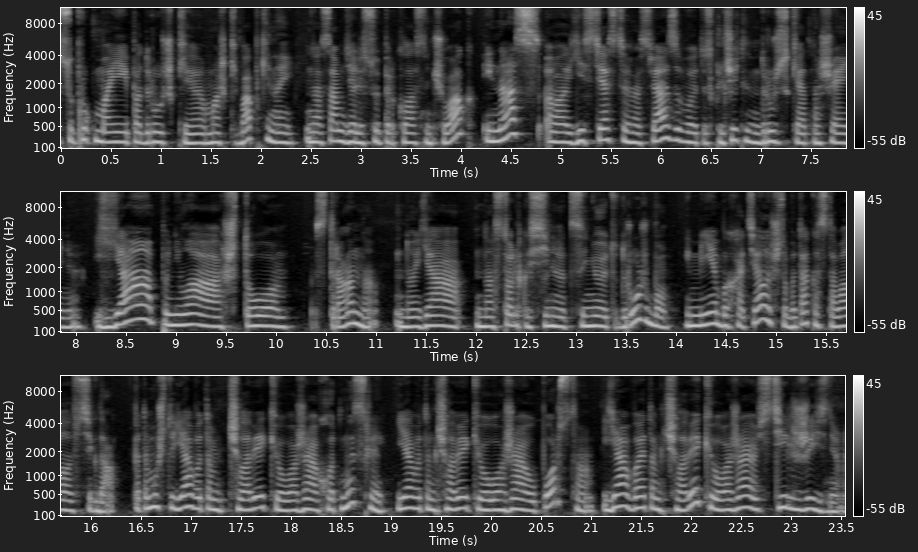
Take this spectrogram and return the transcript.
супруг моей подружки Машки Бабкиной, на самом деле супер классный чувак. И нас, э, естественно, связывают исключительно дружеские отношения. Я поняла, что странно, но я настолько сильно ценю эту дружбу, и мне бы хотелось, чтобы так оставалось всегда. Потому что я в этом человеке уважаю ход мыслей, я в этом человеке уважаю упорство, я в этом человеке уважаю стиль жизни.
